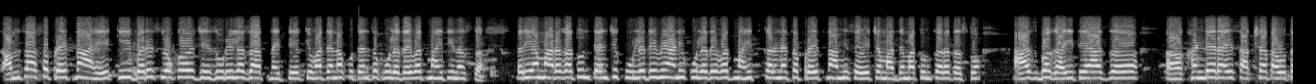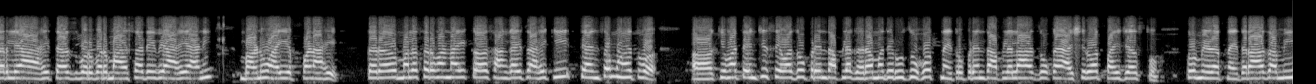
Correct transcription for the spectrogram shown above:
आमचा असा प्रयत्न आहे की बरेच लोक जेजुरीला जात नाहीत ते किंवा त्यांना त्यांचं कुलदैवत माहिती नसतं. तर या मार्गातून त्यांची कुलदेवी आणि कुलदैवत माहीत करण्याचा प्रयत्न आम्ही सेवेच्या माध्यमातून करत असतो. आज बघा इथे आज खंडेराय साक्षात अवतरल्या आहे. त्याचबरोबर माळसादेवी आहे आणि बाणू आई पण आहे. तर मला सर्वांना एक सांगायचं आहे की त्यांचं महत्त्व किंवा त्यांची सेवा जोपर्यंत आपल्या घरामध्ये रुजू होत नाही तोपर्यंत आपल्याला जो काही आशीर्वाद पाहिजे असतो तो मिळत नाही. तर आज आम्ही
